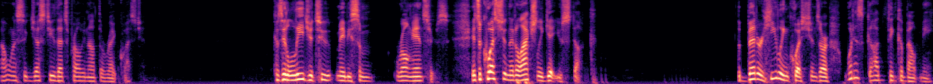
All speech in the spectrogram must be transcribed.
I want to suggest to you that's probably not the right question because it'll lead you to maybe some wrong answers. It's a question that'll actually get you stuck. The better healing questions are what does God think about me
